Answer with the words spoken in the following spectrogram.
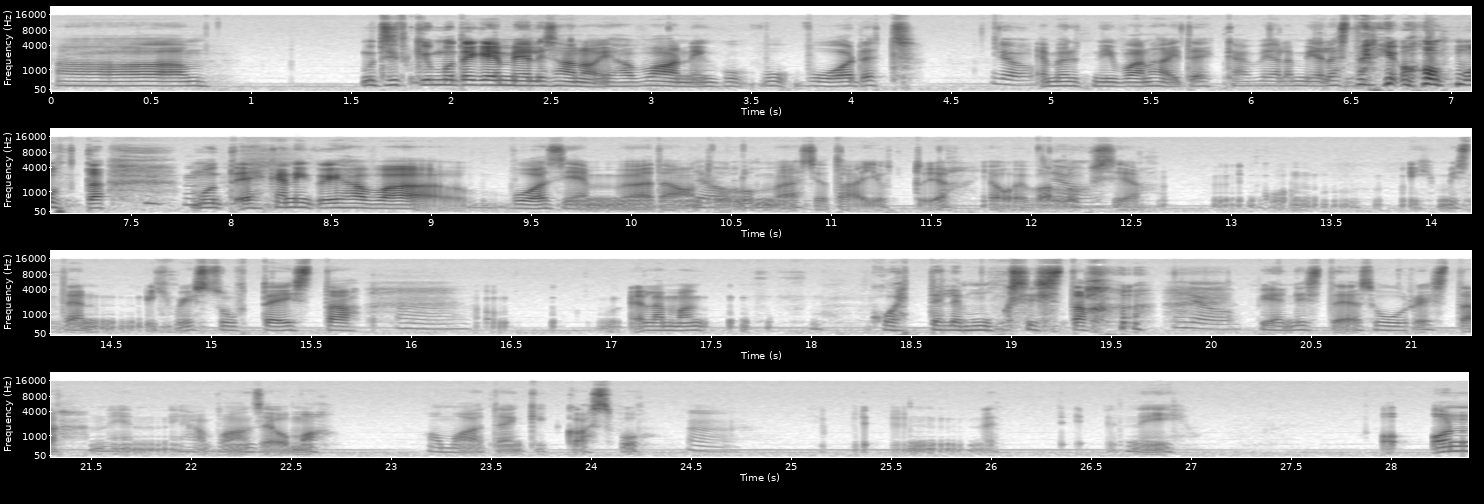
Uh, mutta sitten kyllä mun tekee mieli sanoa ihan vaan niin kuin vu- vuodet. Joo. En mä nyt niin vanha itsekään vielä mielestäni ole, mutta, mutta ehkä niin kuin ihan vaan vuosien myötä on Joo. tullut myös jotain juttuja ja oivalluksia niin kuin ihmisten ihmissuhteista, Mm. elämän koettelemuksista, Joo. pienistä ja suurista, niin ihan vaan se oma, oma jotenkin kasvu. Mm. Et, et, niin. On,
